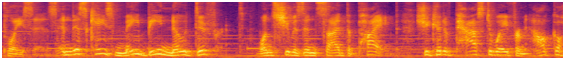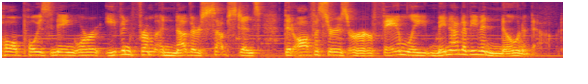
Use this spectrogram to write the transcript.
places, and this case may be no different. Once she was inside the pipe, she could have passed away from alcohol poisoning or even from another substance that officers or her family may not have even known about.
